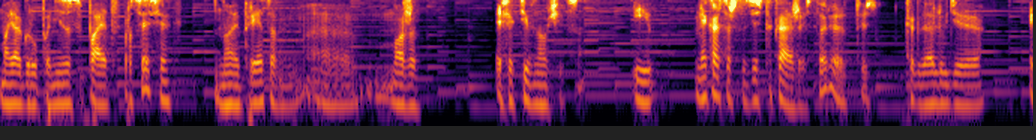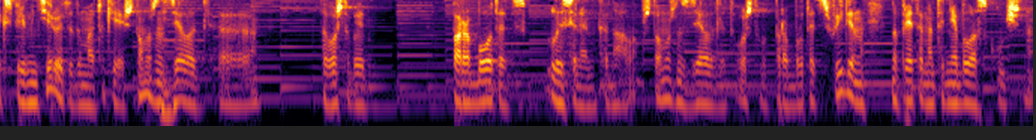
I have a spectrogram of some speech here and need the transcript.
моя группа не засыпает в процессе, но и при этом э, может эффективно учиться. И мне кажется, что здесь такая же история, то есть когда люди экспериментируют и думают, окей, что можно сделать для того, чтобы поработать с listening каналом, что можно сделать для того, чтобы поработать с reading, но при этом это не было скучно,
